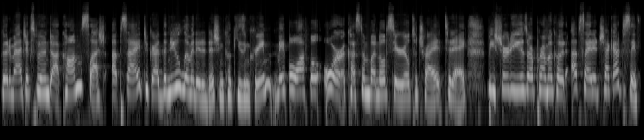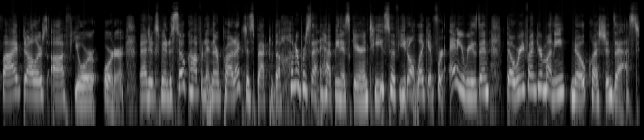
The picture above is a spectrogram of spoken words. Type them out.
Go to magicspoon.com slash upside to grab the new limited edition cookies and cream, maple waffle, or a custom bundle of cereal to try it today. Be sure to use our promo code upside at checkout to save $5 off your order. Magic Spoon is so confident in their product, it's backed with a 100% happiness guarantee. So if you don't like it for any reason, they'll refund your money, no questions asked.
